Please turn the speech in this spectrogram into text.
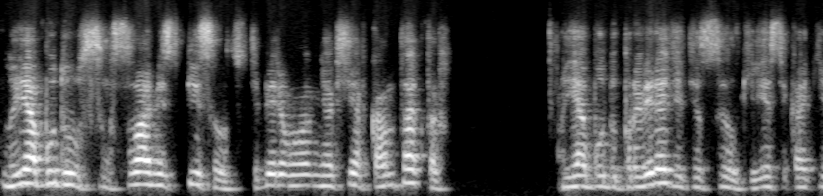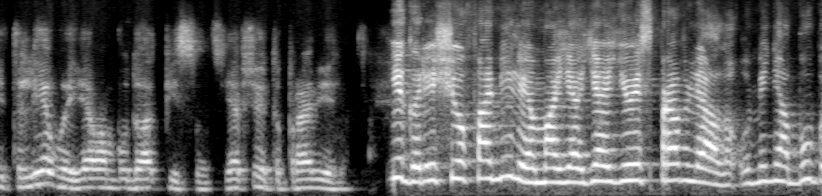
Но я буду с, с вами списываться. Теперь у меня все в контактах. Я буду проверять эти ссылки. Если какие-то левые, я вам буду отписываться. Я все это проверю. Игорь, еще фамилия моя, я ее исправляла. У меня Буб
